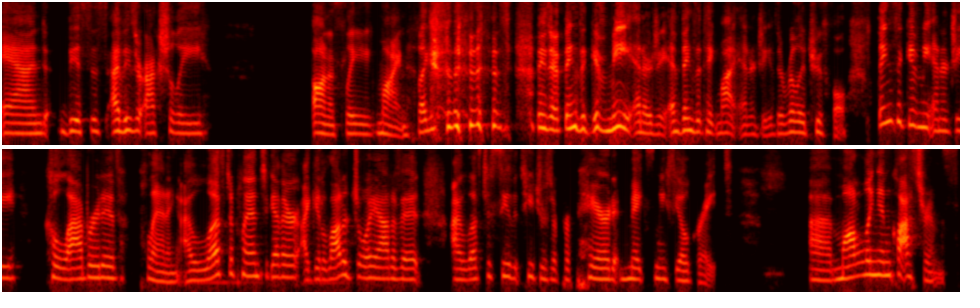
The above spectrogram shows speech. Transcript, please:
and this is uh, these are actually honestly mine. Like these are things that give me energy and things that take my energy. They're really truthful. Things that give me energy collaborative planning. I love to plan together. I get a lot of joy out of it. I love to see that teachers are prepared. It makes me feel great. Uh, modeling in classrooms.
